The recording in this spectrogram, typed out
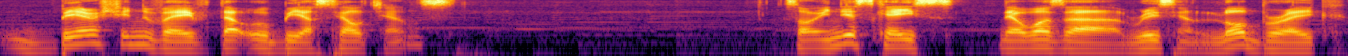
bearish N wave, that will be a sell chance. So in this case, there was a recent low break,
